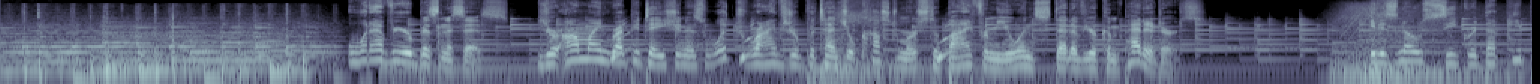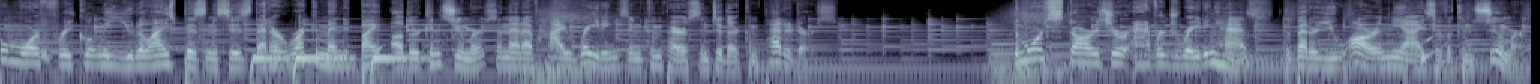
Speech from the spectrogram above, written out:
Whatever your business is, your online reputation is what drives your potential customers to buy from you instead of your competitors. It is no secret that people more frequently utilize businesses that are recommended by other consumers and that have high ratings in comparison to their competitors. The more stars your average rating has, the better you are in the eyes of a consumer.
